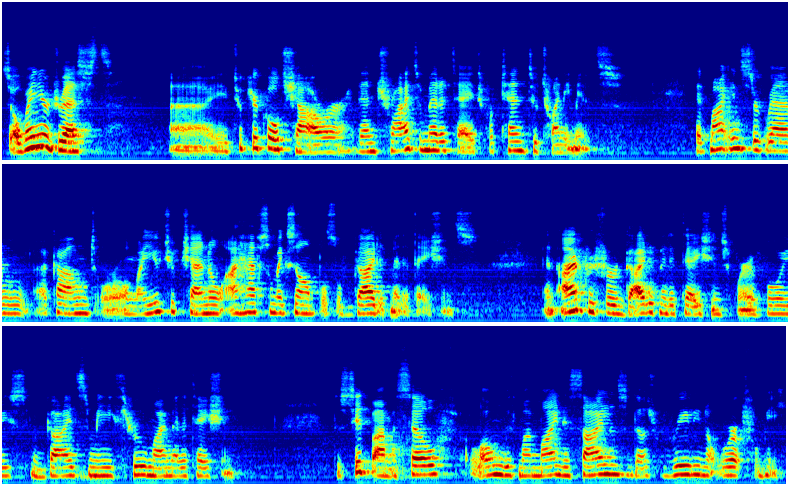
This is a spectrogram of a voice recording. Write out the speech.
So when you're dressed, uh, you took your cold shower, then try to meditate for 10 to 20 minutes. At my Instagram account or on my YouTube channel, I have some examples of guided meditations. And I prefer guided meditations where a voice guides me through my meditation to sit by myself alone with my mind in silence does really not work for me.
